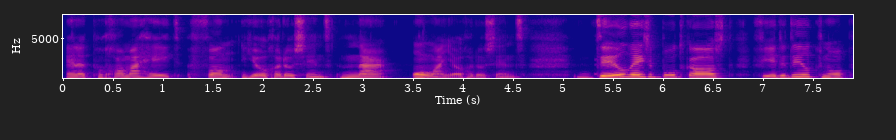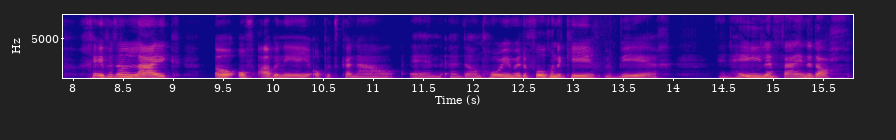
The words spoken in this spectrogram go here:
en het programma heet Van yogadocent naar online yogadocent. Deel deze podcast via de deelknop, geef het een like of abonneer je op het kanaal. En dan hoor je me de volgende keer weer. Een hele fijne dag.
